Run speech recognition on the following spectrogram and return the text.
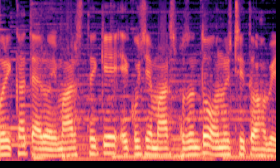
পরীক্ষা তেরোই মার্চ থেকে একুশে মার্চ পর্যন্ত অনুষ্ঠিত হবে।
